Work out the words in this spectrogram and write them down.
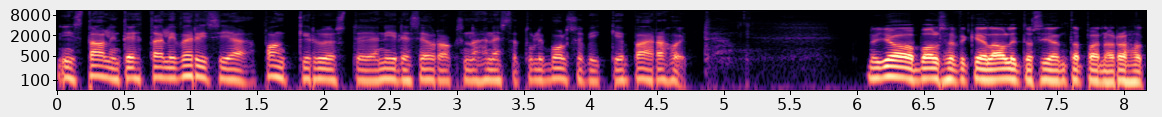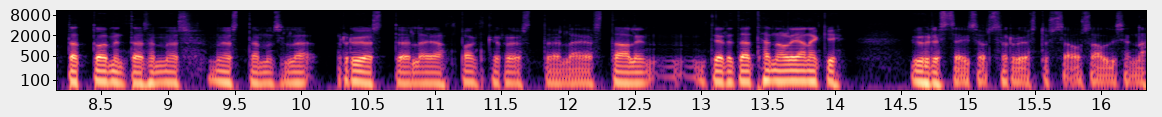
Niin Stalin tehtaili verisiä pankkiryöstöjä ja niiden seurauksena hänestä tuli bolsevikkien päärahoittaja. No joo, bolsevikeilla oli tosiaan tapana rahoittaa toimintaansa myös, myös tämmöisillä ryöstöillä ja pankkiryöstöillä. Ja Stalin, tiedetään, että hän oli ainakin yhdessä isossa ryöstössä osallisena.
